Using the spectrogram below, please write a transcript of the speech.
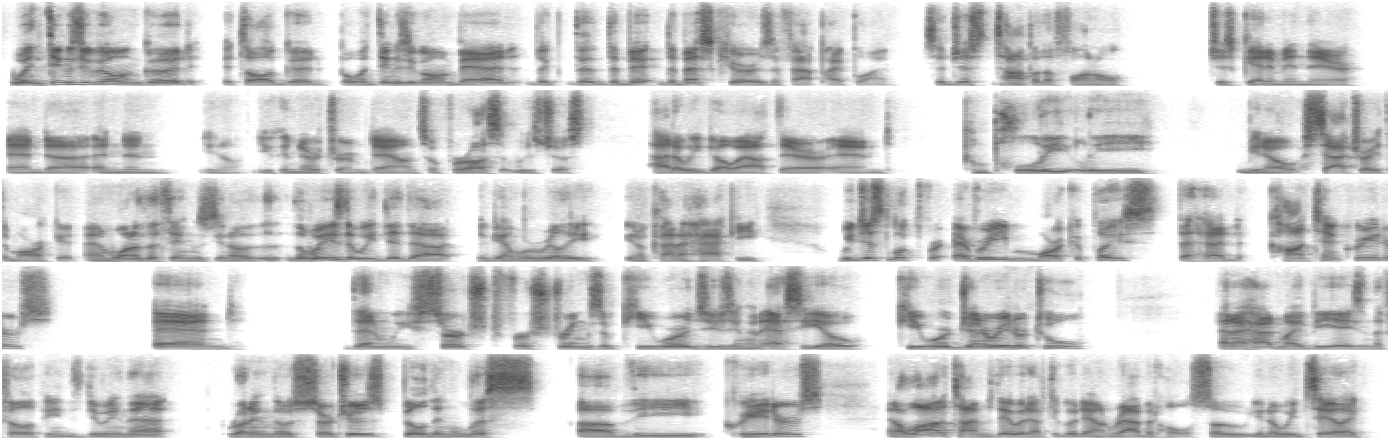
when things are going good, it's all good. But when things are going bad, the the the, the best cure is a fat pipeline. So just top of the funnel, just get them in there, and uh, and then you know you can nurture them down. So for us, it was just how do we go out there and completely you know saturate the market and one of the things you know the, the ways that we did that again were really you know kind of hacky we just looked for every marketplace that had content creators and then we searched for strings of keywords using an SEO keyword generator mm-hmm. tool. And I had my VAs in the Philippines doing that running those searches building lists of the creators. And a lot of times they would have to go down rabbit holes. So you know we'd say like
